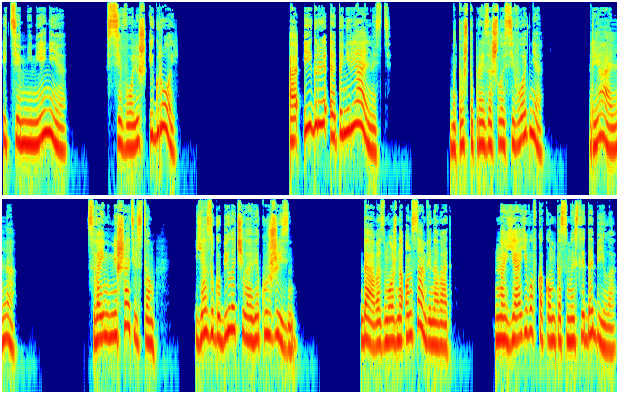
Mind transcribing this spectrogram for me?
И тем не менее, всего лишь игрой. А игры — это нереальность. Но то, что произошло сегодня, реально. Своим вмешательством я загубила человеку жизнь. Да, возможно, он сам виноват, но я его в каком-то смысле добила.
